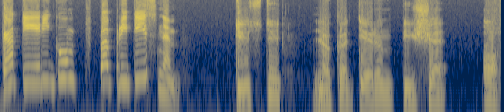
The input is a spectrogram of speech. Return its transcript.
Kateri gumb pa pritisnem? Tisti, na katerem piše OF.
